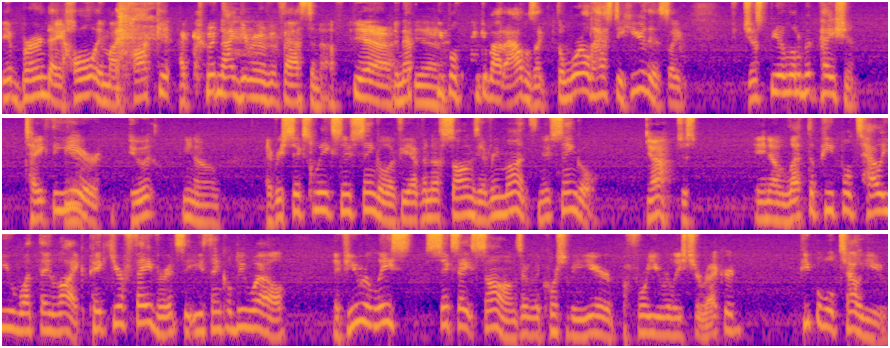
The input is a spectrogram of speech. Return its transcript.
it burned a hole in my pocket. I could not get rid of it fast enough. yeah And that yeah people think about albums like the world has to hear this. Like, just be a little bit patient. Take the Yeah. year. Do it. You know, every six weeks, new single. If you have enough songs, every month, new single. yeah Just you know, let the people tell you what they like. Pick your favorites that you think will do well. If you release six, eight songs over the course of a year before you release your record, people will tell you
